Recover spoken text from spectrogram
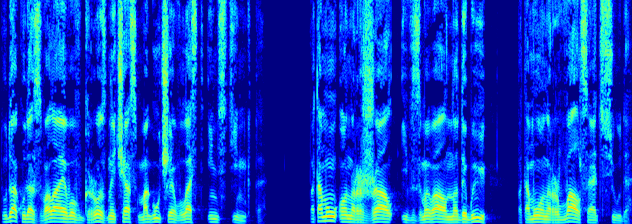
туда, куда звала его в грозный час могучая власть инстинкта. Потому он ржал и взмывал на дыбы, потому он рвался отсюда.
